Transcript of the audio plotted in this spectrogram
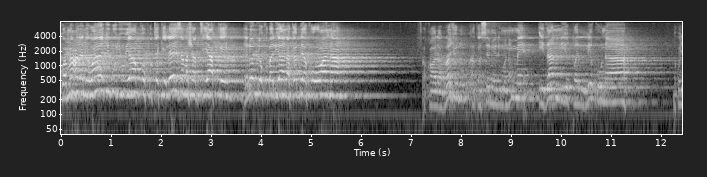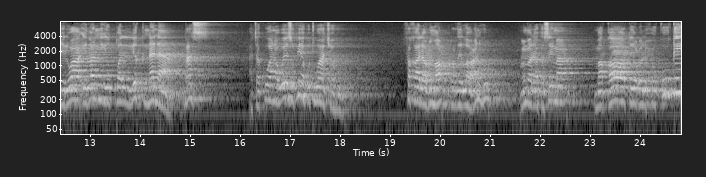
kwa maana ni wajibu juu yako kutekeleza masharti yake yale mliokubaliana kabla ya kuoana faqala ar-rajulu akasema yule mwanamume idhan yutalliquna na kwenye riwaya idhan yutalliqnana bas atakuwa na uwezo pia kutuacha huyu faqala Umar radhiyallahu anhu Umar akasema maqati'ul huquqi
